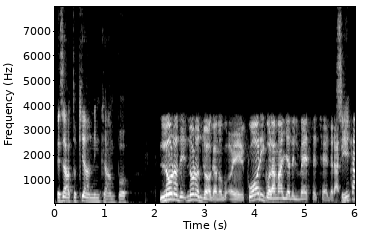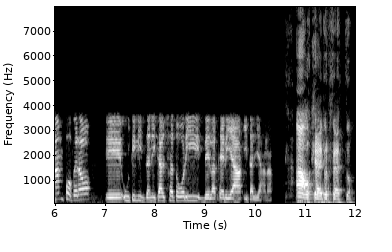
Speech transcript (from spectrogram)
Tes- esatto, chi hanno in campo? Loro, de- loro giocano eh, fuori con la maglia del vest, eccetera. Sì? In campo però eh, utilizzano i calciatori della Serie A italiana. Ah, ok, perfetto.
